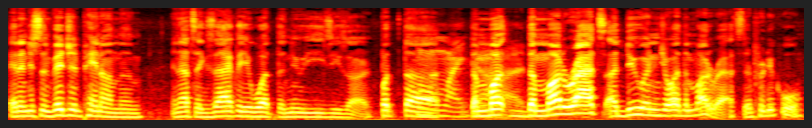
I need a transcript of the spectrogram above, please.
and then just envision paint on them, and that's exactly what the new Yeezys are. But the Oh my the mud the mud rats, I do enjoy the mud rats. They're pretty cool.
